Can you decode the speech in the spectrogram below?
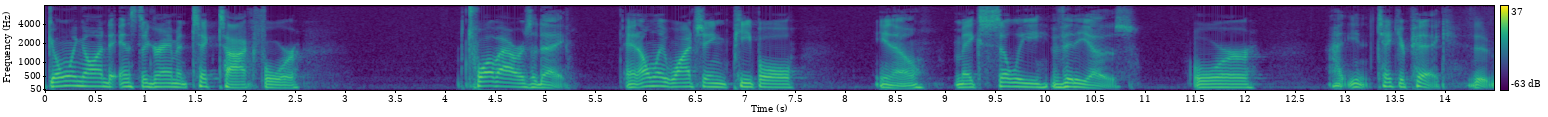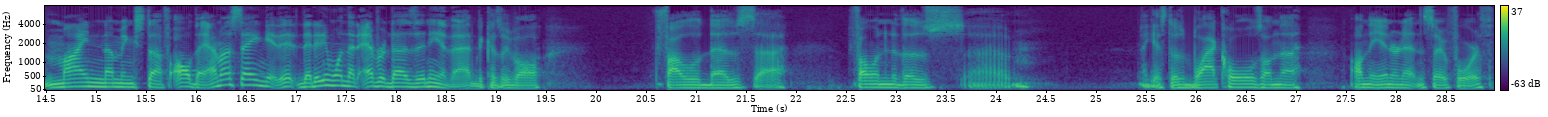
going on to Instagram and TikTok for 12 hours a day and only watching people, you know, make silly videos or uh, you take your pick, mind numbing stuff all day. I'm not saying that anyone that ever does any of that, because we've all followed those, uh, fallen into those, um, I guess those black holes on the on the internet and so forth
